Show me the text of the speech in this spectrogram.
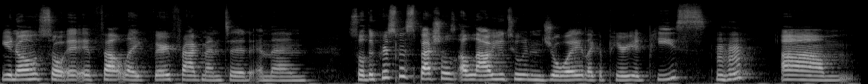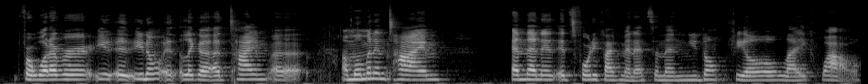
you know so it, it felt like very fragmented and then so the christmas specials allow you to enjoy like a period piece um for whatever you, you know like a, a time a, a moment in time and then it, it's 45 minutes and then you don't feel like wow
